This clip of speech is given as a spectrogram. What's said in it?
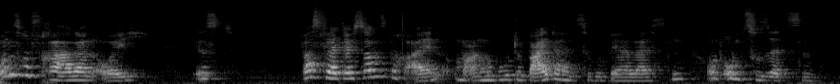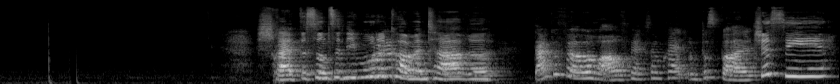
Unsere Frage an euch ist, was fällt euch sonst noch ein, um Angebote weiterhin zu gewährleisten und umzusetzen? Schreibt es uns in die Moodle-Kommentare. Danke für eure Aufmerksamkeit und bis bald. Tschüssi!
